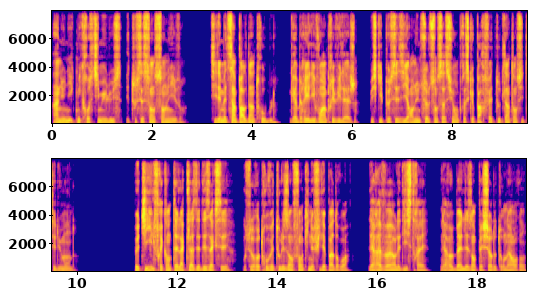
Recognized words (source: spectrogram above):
Un unique microstimulus et tous ses sens s'enivrent. Si les médecins parlent d'un trouble, Gabriel y voit un privilège, puisqu'il peut saisir en une seule sensation presque parfaite toute l'intensité du monde. Petit, il fréquentait la classe des désaxés, où se retrouvaient tous les enfants qui ne filaient pas droit, les rêveurs, les distraits, les rebelles, les empêcheurs de tourner en rond.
